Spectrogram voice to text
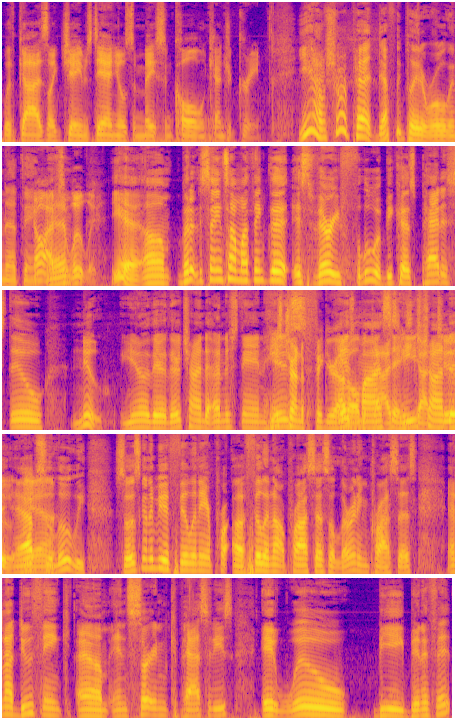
with guys like James Daniels and Mason Cole and Kendrick Green. Yeah, I'm sure Pat definitely played a role in that thing. Oh, man. absolutely. Yeah, um, but at the same time, I think that it's very fluid because Pat is still new. You know, they're they're trying to understand. He's his, trying to figure out his all the mindset. he's, trying too. to Yeah. absolutely. So it's going to be a filling in, pro- uh, filling out process, a learning process, and I do think um, in certain capacities it will be a benefit.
